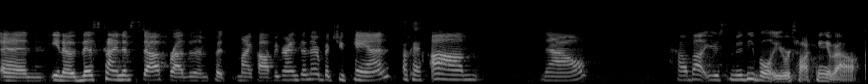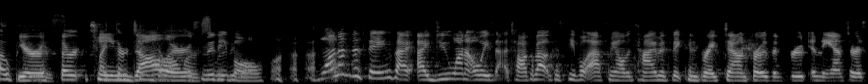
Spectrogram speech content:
and you know this kind of stuff rather than put my coffee grinds in there. But you can. Okay. Um, now, how about your smoothie bowl you were talking about? Oh, please. Your thirteen dollars smoothie, smoothie bowl. bowl. One of the things I, I do want to always talk about because people ask me all the time if it can break down frozen fruit, and the answer is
